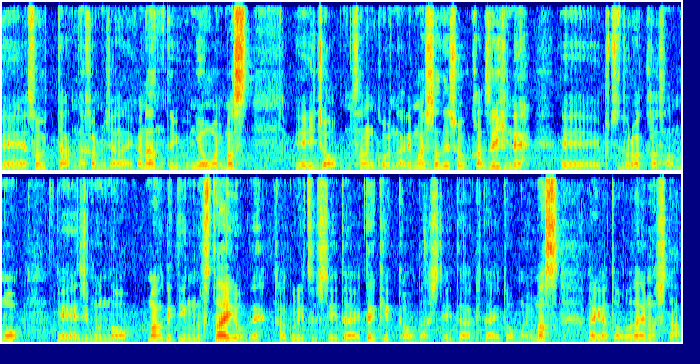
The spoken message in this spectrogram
えそういった中身じゃないかなというふうに思います。え以上、参考になりましたでしょうか。ぜひね、えプチドラッカーさんも、えー、自分のマーケティングのスタイルをね、確立していただいて結果を出していただきたいと思います。ありがとうございました。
